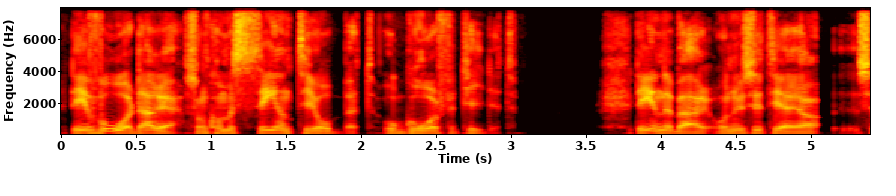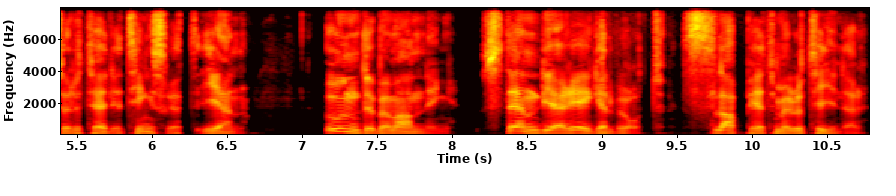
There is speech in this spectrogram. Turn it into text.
det är vårdare som kommer sent till jobbet och går för tidigt. Det innebär, och nu citerar jag Södertälje tingsrätt igen, underbemanning, ständiga regelbrott, slapphet med rutiner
